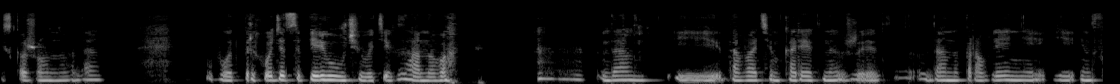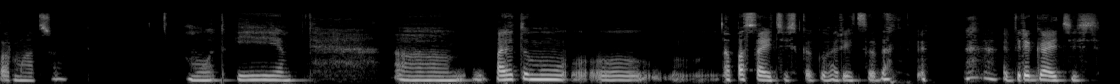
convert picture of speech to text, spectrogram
искаженного, да. Вот, приходится переучивать их заново, да, и давать им корректное уже да, направление и информацию. Вот, и поэтому э, опасайтесь, как говорится, да? оберегайтесь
